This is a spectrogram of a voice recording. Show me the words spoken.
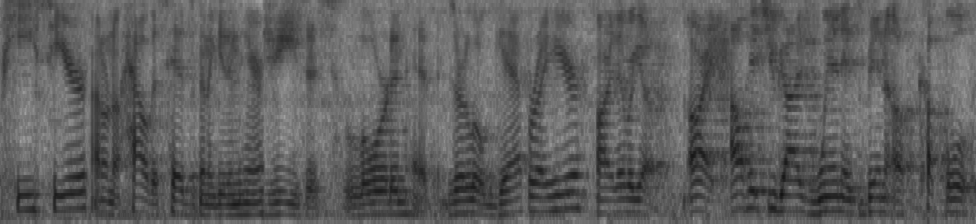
piece piece here. I don't know how this head's going to get in here. Jesus, Lord in heaven. Is there a little gap right here? All right, there we go. All right, I'll hit you guys when it's been a couple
